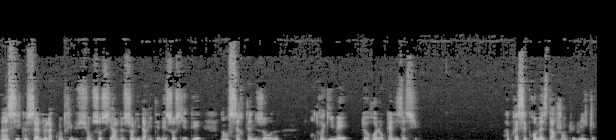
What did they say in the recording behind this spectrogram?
ainsi que celle de la contribution sociale de solidarité des sociétés dans certaines zones entre guillemets de relocalisation. Après ces promesses d'argent public,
